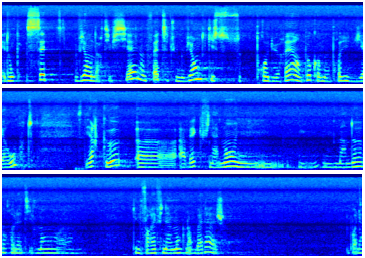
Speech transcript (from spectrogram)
Et donc cette viande artificielle, en fait, c'est une viande qui se produirait un peu comme on produit du yaourt, c'est-à-dire que euh, avec finalement une, main d'œuvre relativement euh, qui ne ferait finalement que l'emballage. Voilà.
